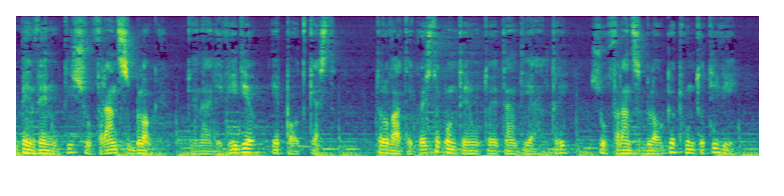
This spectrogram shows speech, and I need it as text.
Benvenuti su Franz Blog, canale video e podcast. Trovate questo contenuto e tanti altri su franzblog.tv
